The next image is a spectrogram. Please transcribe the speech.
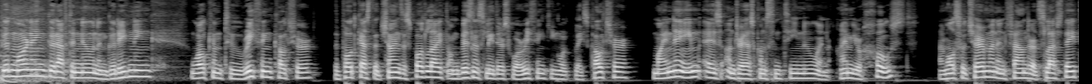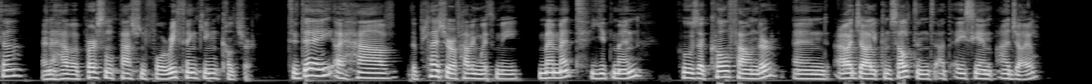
Good morning, good afternoon, and good evening. Welcome to Rethink Culture, the podcast that shines a spotlight on business leaders who are rethinking workplace culture. My name is Andreas Konstantinou, and I'm your host. I'm also chairman and founder at SlashData, and I have a personal passion for rethinking culture. Today, I have the pleasure of having with me Mehmet Yitmen, who's a co-founder and agile consultant at ACM Agile.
